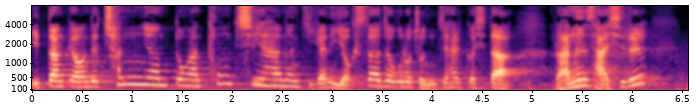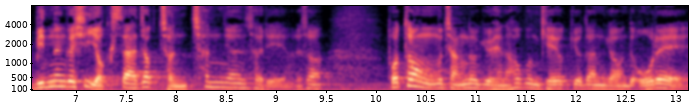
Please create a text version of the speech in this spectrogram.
이 땅 가운데 천년 동안 통치하는 기간이 역사적으로 존재할 것이다. 라는 사실을 믿는 것이 역사적 전천년설이에요. 그래서 보통 장로교회나 혹은 개혁교단 가운데 오래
